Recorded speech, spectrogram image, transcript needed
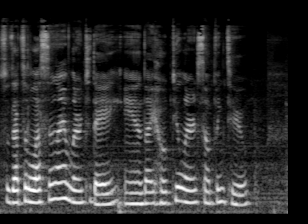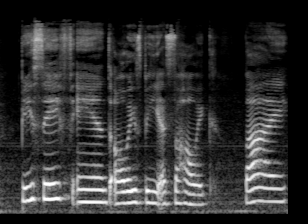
So that's a lesson I learned today, and I hope you learned something too. Be safe and always be a Saholic. Bye.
